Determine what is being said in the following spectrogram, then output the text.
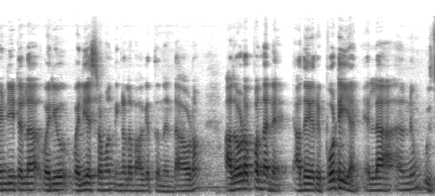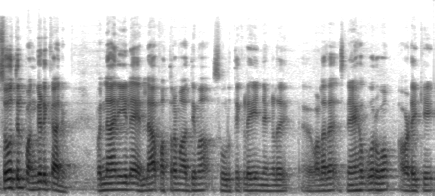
വേണ്ടിയിട്ടുള്ള ഒരു വലിയ ശ്രമം നിങ്ങളുടെ ഭാഗത്തു ഉണ്ടാവണം അതോടൊപ്പം തന്നെ അത് റിപ്പോർട്ട് ചെയ്യാൻ എല്ലാനും ഉത്സവത്തിൽ പങ്കെടുക്കാനും പൊന്നാനിയിലെ എല്ലാ പത്രമാധ്യമ സുഹൃത്തുക്കളെയും ഞങ്ങൾ വളരെ സ്നേഹപൂർവം അവിടേക്ക്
